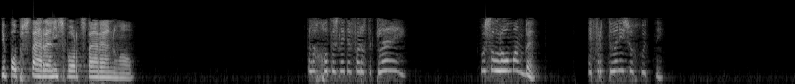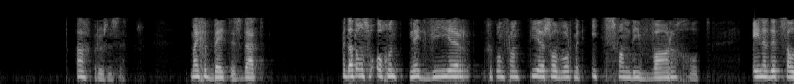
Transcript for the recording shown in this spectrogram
die popsterre en die sportsterre en op. Hulle God is net eenvoudig te klein. Hoe sal hom aanbid? Hy vertoon nie so goed nie. Ag broers en susters. My gebed is dat dat ons vanoggend net weer gekonfronteer sal word met iets van die ware God en dat dit sal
